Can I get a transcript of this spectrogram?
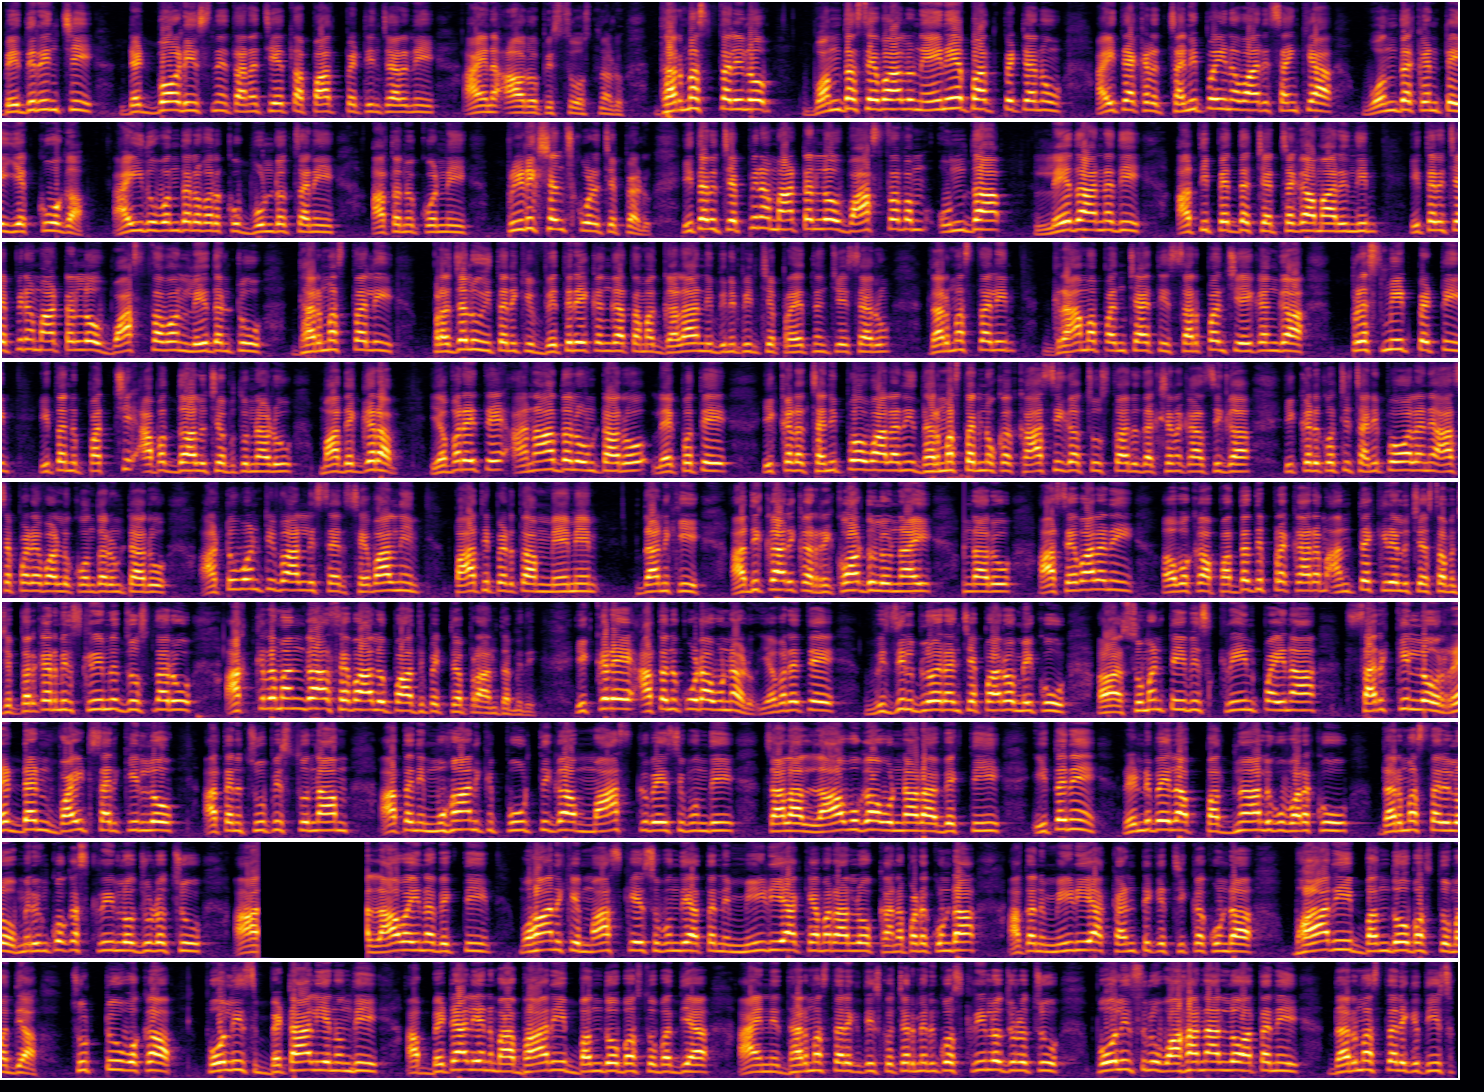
బెదిరించి డెడ్ బాడీస్ని తన చేత పాత్ పెట్టించాలని ఆయన ఆరోపిస్తూ వస్తున్నాడు. ధర్మస్థలిలో వంద శవాలు నేనే పాత్ పెట్టాను. అయితే అక్కడ చనిపోయిన వారి సంఖ్య వంద కంటే ఎక్కువగా ఐదు వందల వరకు ఉండొచ్చని అతను కొన్ని ప్రిడిక్షన్స్ కూడా చెప్పాడు. ఇతను చెప్పిన మాటల్లో వాస్తవం ఉందా? లేదా అన్నది అతిపెద్ద చర్చగా మారింది. ఇతను చెప్పిన మాటల్లో వాస్తవం లేదంటూ ధర్మస్థలి ప్రజలు ఇతనికి వ్యతిరేకంగా తమ గళాన్ని వినిపించే ప్రయత్నం చేశారు. ధర్మస్థలి గ్రామ పంచాయతీ సర్పంచ్ ఏకంగా ప్రెస్ మీట్ పెట్టి ఇతను పచ్చి అబద్ధాలు చెబుతున్నాడు. మా దగ్గర ఎవరైతే అనాథలు ఉంటారో లేకపోతే ఇక్కడ చనిపోవాలని ధర్మస్థలిని ఒక కాశీగా చూస్తారు దక్షిణ కాశీగా ఇక్కడికి వచ్చి చనిపోవాలని ఆశపడే వాళ్ళు కొందరు ఉంటారు. అటువంటి వాళ్ళ శ- శవాల్ని పాతి పెడతాం మేమే. దానికి అధికారిక రికార్డులు ఉన్నాయి ఉన్నారు ఆ శవాలని ఒక పద్ధతి ప్రకారం అంత్యక్రియలు చేస్తామని చెప్తారు. కానీ మీరు స్క్రీన్ మీద చూస్తున్నారు అక్రమంగా శవాలు పాతిపెట్టిన ప్రాంతం ఇది. ఇక్కడే అతను కూడా ఉన్నాడు. ఎవరైతే విజిల్ బ్లోయర్ అని చెప్పారో మీకు సుమన్ టీవీ స్క్రీన్ పైన సర్కిల్లో రెడ్ అండ్ వైట్ సర్కిల్లో అతను చూపిస్తున్నాం. అతని ముఖానికి పూర్తిగా మాస్క్ వేసి ఉంది. చాలా లావుగా ఉన్నాడు ఆ వ్యక్తి. ఇతనే రెండు వేల పద్నాలుగు వరకు ధర్మస్థలిలో మీరు ఇంకొక స్క్రీన్లో చూడొచ్చు. ఆ లావైన వ్యక్తి మొహానికి మాస్క్ కేసు ఉంది. అతన్ని మీడియా కెమెరాల్లో కనపడకుండా అతను మీడియా కంటికి చిక్కకుండా భారీ బందోబస్తు మధ్య చుట్టూ ఒక పోలీస్ బెటాలియన్ ఉంది. ఆ బెటాలియన్ మా భారీ బందోబస్తు మధ్య ఆయన్ని ధర్మస్థలికి తీసుకొచ్చారు. మీరు ఇంకో స్క్రీన్లో చూడొచ్చు. పోలీసులు వాహనాల్లో అతన్ని ధర్మస్థలికి తీసుకు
